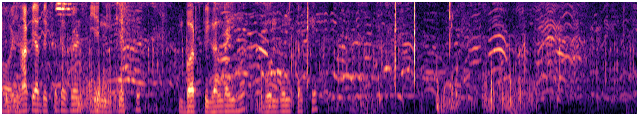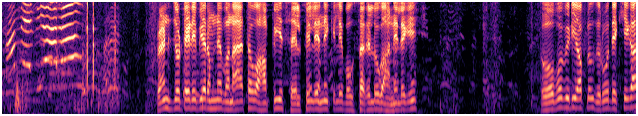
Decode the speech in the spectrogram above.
और यहाँ पे आप देख सकते हैं फ्रेंड्स, ये नीचे से बर्फ़ पिघल रही है बूंद बूंद करके। फ्रेंड्स, जो टेडी बियर हमने बनाया था, वहाँ पे सेल्फी लेने के लिए बहुत सारे लोग आने लगे। तो वो वीडियो आप लोग ज़रूर देखिएगा।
